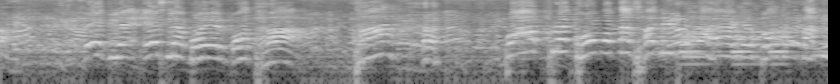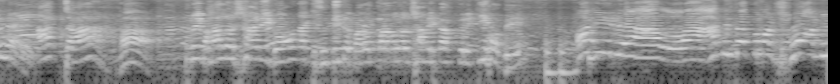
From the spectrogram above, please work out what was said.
না। এগলে এগলে বইয়ের কথা। বাপরে হয়ে গেছে দামি নেই আচ্ছা হ্যাঁ তুমি ভালো শাড়ি গহনা কিছু দিতে পারো তোমার মতন স্বামীর কাজ করে কি হবে? আরে আল্লাহ আমি তো তোমার স্বামী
